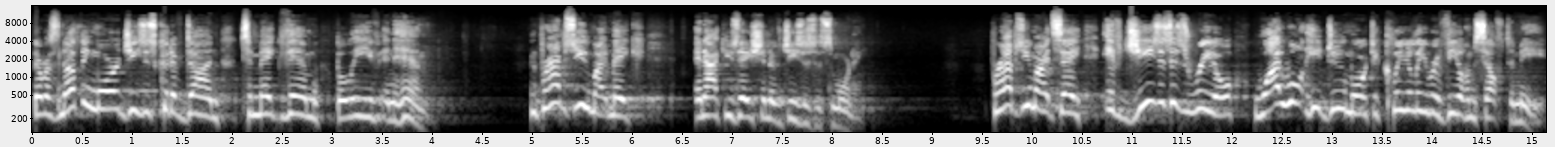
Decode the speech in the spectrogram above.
There was nothing more Jesus could have done to make them believe in him. And perhaps you might make an accusation of Jesus this morning. Perhaps you might say, if Jesus is real, why won't he do more to clearly reveal himself to me?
